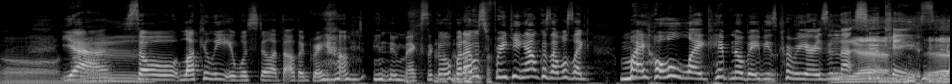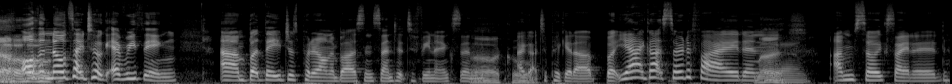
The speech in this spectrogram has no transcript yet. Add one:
Oh. yeah. Mm. So luckily it was still at the other Greyhound in New Mexico, but I was freaking out because I was like, my whole like Hypno Baby's career is in that Yeah. suitcase. Yeah. All the notes I took, everything. Um, but they just put it on a bus and sent it to Phoenix, and Oh, cool. I got to pick it up. But yeah, I got certified, and Nice. Yeah. I'm so excited.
